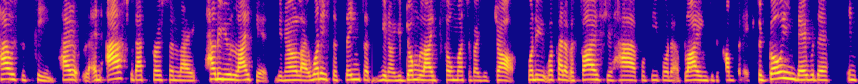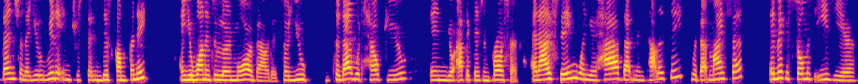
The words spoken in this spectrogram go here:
How's the team? How and ask that person like how do you like it? You know like what is the things that you know you don't like so much about your job? What do you what kind of advice you have for people that are applying to the company? So going there with the intention that you're really interested in this company and you wanted to learn more about it. So you so that would help you in your application process. And i think when you have that mentality with that mindset it makes it so much easier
